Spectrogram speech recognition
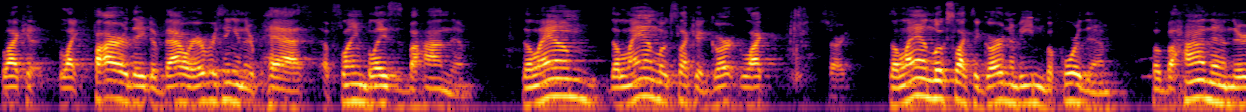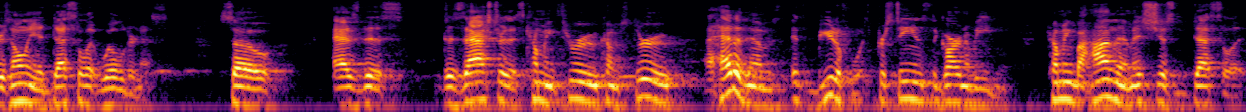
like, a, like fire, they devour everything in their path. A flame blazes behind them. The lamb, the land looks like a gar- like, sorry, the land looks like the Garden of Eden before them, but behind them there is only a desolate wilderness. So, as this disaster that's coming through comes through, ahead of them, it's beautiful. It's pristine. It's the Garden of Eden. Coming behind them, it's just desolate.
